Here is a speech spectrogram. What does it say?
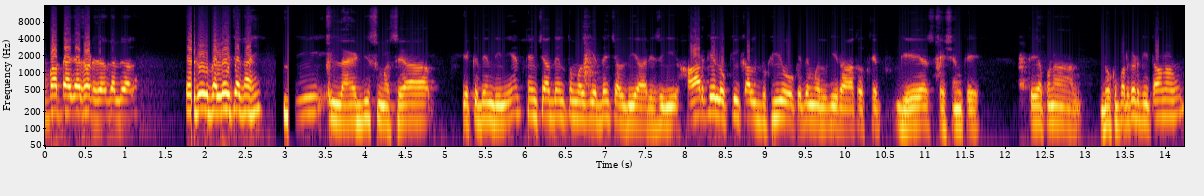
ਪ- ਪੈ ਗਿਆ ਸਾਡੇ ਗੱਲ ਵਾਲਾ ਇਹ ਬੱਲੇ ਚੰਗਾ ਸੀ। ਜੀ, ਲਾਈਟ ਦੀ ਸਮੱਸਿਆ ਇੱਕ ਦਿਨ ਦੀ ਨਹੀਂ ਹੈ, ਤਿੰਨ ਚਾਰ ਦਿਨ ਤੋਂ ਮਤਲਬ ਕਿ ਇਦਾਂ ਹੀ ਚੱਲਦੀ ਆ ਰਹੀ ਸੀਗੀ। ਹਾਰ ਕੇ ਲੋਕੀ ਕੱਲ ਦੁਖੀ ਹੋ ਕੇ ਤੇ ਮਤਲਬ ਕਿ ਰਾਤ ਉੱਥੇ ਗਏ ਆ ਸਟੇਸ਼ਨ ਤੇ ਤੇ ਆਪਣਾ ਦੁੱਖ ਪ੍ਰਗਟ ਕੀਤਾ ਉਹਨਾਂ ਨੂੰ।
